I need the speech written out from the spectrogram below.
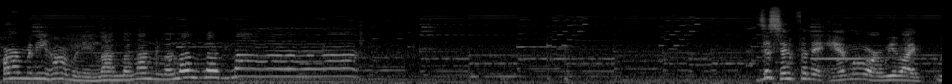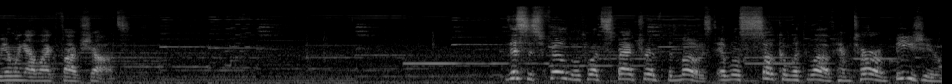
Harmony, harmony. La la la la la la la. Is this infinite ammo or are we like, we only got like five shots? This is filled with what Spat the most. It will soak him with love. Hamtaro Bijou.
